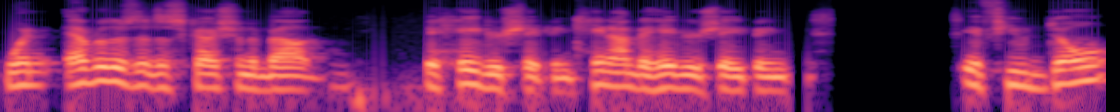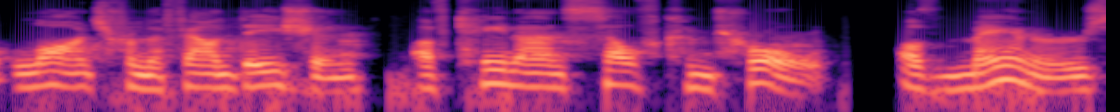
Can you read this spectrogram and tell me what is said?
Whenever there's a discussion about behavior shaping, canine behavior shaping, if you don't launch from the foundation of canine self control, of manners,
